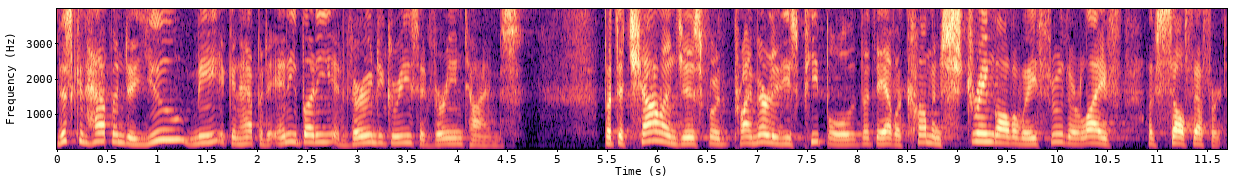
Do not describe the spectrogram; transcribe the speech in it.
This can happen to you, me, it can happen to anybody at varying degrees at varying times. But the challenge is for primarily these people that they have a common string all the way through their life of self effort.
